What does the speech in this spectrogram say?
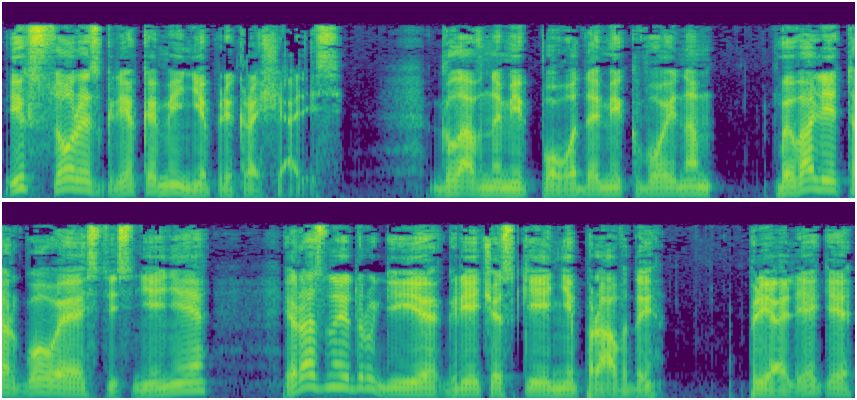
их ссоры с греками не прекращались. Главными поводами к войнам бывали торговое стеснение и разные другие греческие неправды. При Олеге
